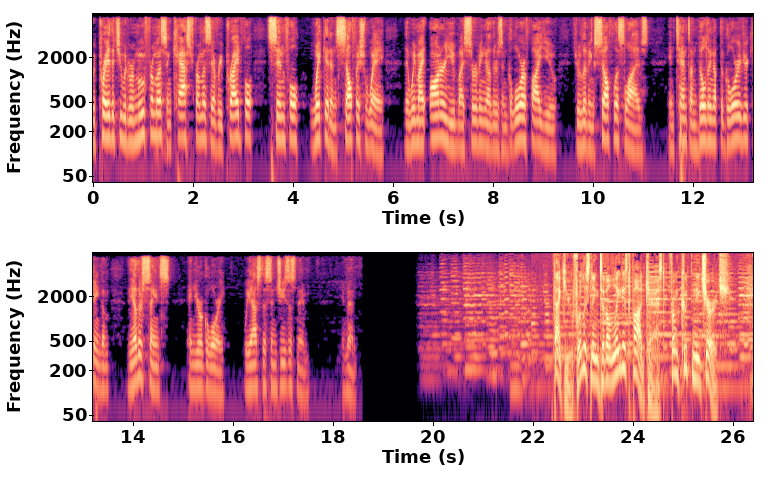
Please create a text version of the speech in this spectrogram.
We pray that you would remove from us and cast from us every prideful, sinful, wicked, and selfish way, that we might honor you by serving others and glorify you through living selfless lives, intent on building up the glory of your kingdom, the other saints, and your glory. We ask this in Jesus' name. Amen. Thank you for listening to the latest podcast from Kootenai Church.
